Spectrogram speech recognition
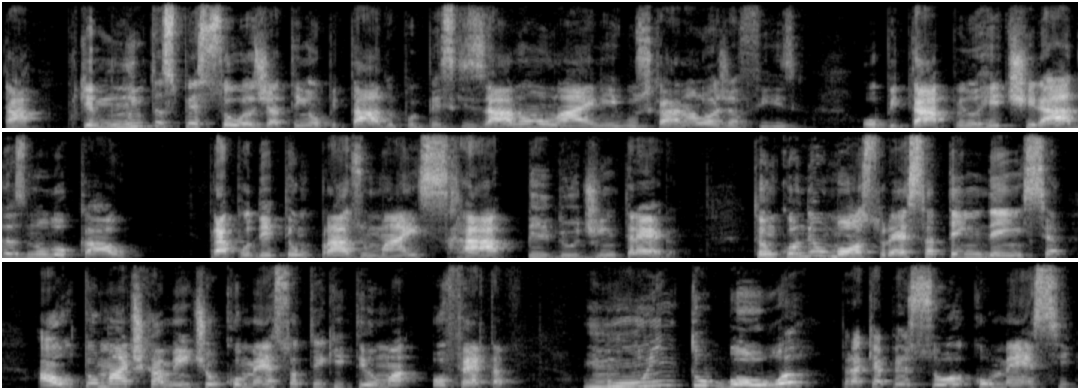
tá? Porque muitas pessoas já têm optado por pesquisar no online e buscar na loja física, optar por retiradas no local para poder ter um prazo mais rápido de entrega. Então quando eu mostro essa tendência, automaticamente eu começo a ter que ter uma oferta muito boa para que a pessoa comece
